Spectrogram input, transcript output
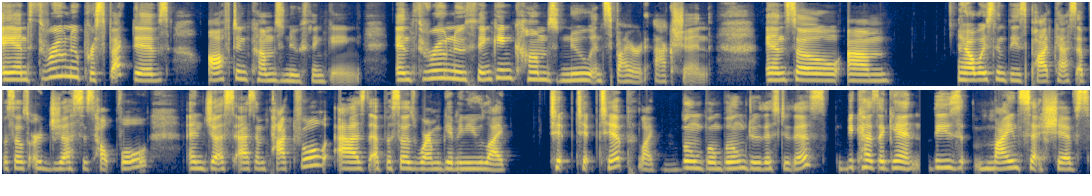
And through new perspectives, often comes new thinking. And through new thinking comes new inspired action. And so, um, I always think these podcast episodes are just as helpful and just as impactful as the episodes where I'm giving you like tip, tip, tip, like boom, boom, boom, do this, do this. Because again, these mindset shifts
